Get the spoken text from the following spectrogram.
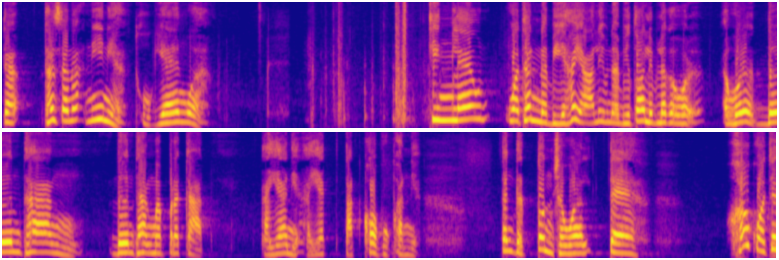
แต่ทัศนะนี้เนี่ยถูกแย้งว่า จริงแล้วว่าท่านนบีให้อาลีบนบีตอลิบแล้วก็ว่าเดินทาง เดินทางมาประกาศอายะเนี่ยอายะตัดข้อผูกพันเนี่ยตั้งแต่ต้นชวาลแต่เขากว่าจะ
